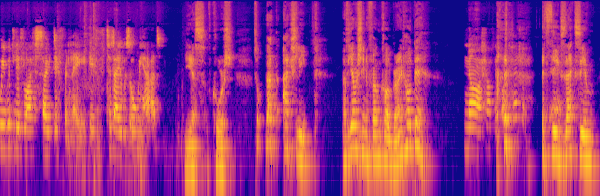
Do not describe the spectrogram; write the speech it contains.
we would live life so differently if today was all we had. Yes, of course. So that actually, have you ever seen a film called Groundhog Day? No, I haven't. I've it's the exact same,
